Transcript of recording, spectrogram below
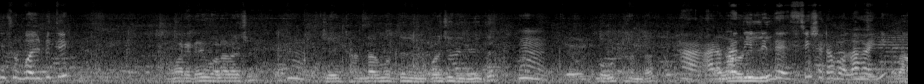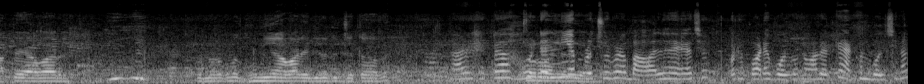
কিছু বলবি তুই? আমার এটাই বলার আছে যে এই ঠান্ডার মধ্যে নেমে পড়েছি দিল্লিতে। হুম। বহুত ঠান্ডা। হ্যাঁ আর আমরা দিল্লিতে এসেছি সেটা বলা হয়নি। রাতে আবার কোনো রকমে ঘুমিয়ে আবার এদিক ওদিক যেতে হবে। আর একটা হোটেল নিয়ে প্রচুর বড় বাওয়াল হয়ে গেছে ওটা পরে বলব তোমাদেরকে এখন বলছি না।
